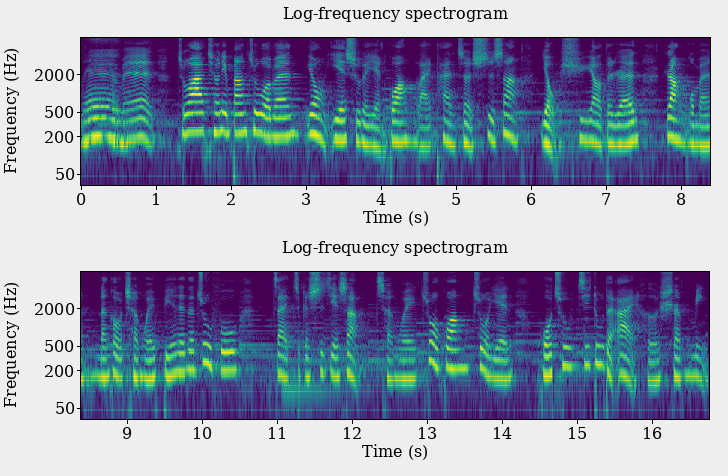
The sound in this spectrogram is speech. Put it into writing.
门，阿门。主啊，求你帮助我们用耶稣的眼光来看这世上有需要的人，让我们能够成为别人的祝福，在这个世界上成为做光做盐，活出基督的爱和生命。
